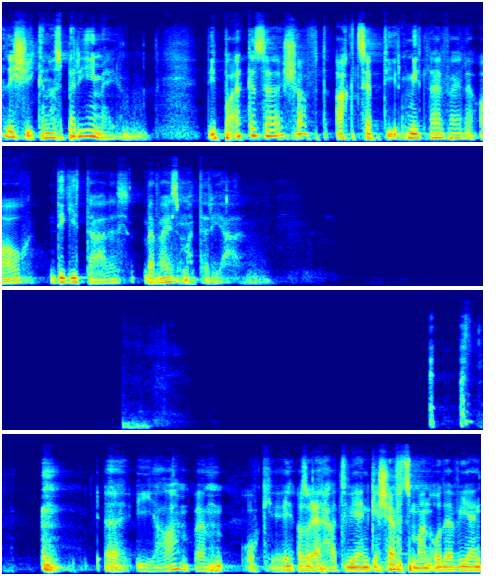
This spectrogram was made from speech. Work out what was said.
Sie schicken es per E-Mail. Die Parkgesellschaft akzeptiert mittlerweile auch digitales Beweismaterial. Äh, ja, ähm, okay. Also er hat wie ein Geschäftsmann oder wie ein,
